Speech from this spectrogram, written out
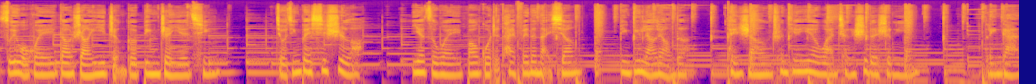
所以我会倒上一整个冰镇椰青，酒精被稀释了，椰子味包裹着太妃的奶香，冰冰凉凉的，配上春天夜晚城市的声音，灵感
